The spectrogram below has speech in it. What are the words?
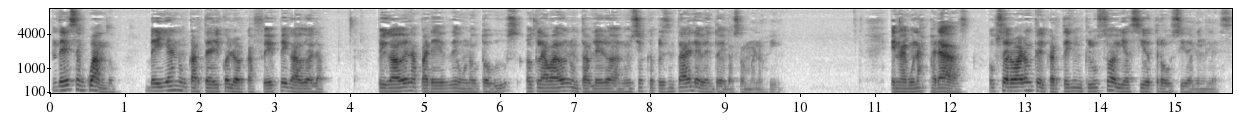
De vez en cuando veían un cartel color café pegado, a la, en la pared de un autobús o clavado en un tablero de anuncios que presentaba el evento de los hermanos Grimm. En algunas paradas observaron que el cartel incluso había sido traducido al inglés.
